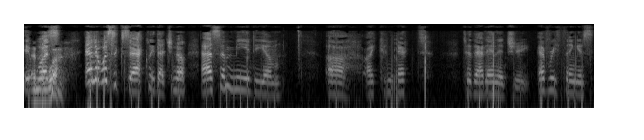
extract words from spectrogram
It and was. It was. And it was exactly that. You know, as a medium, uh, I connect to that energy. Everything is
